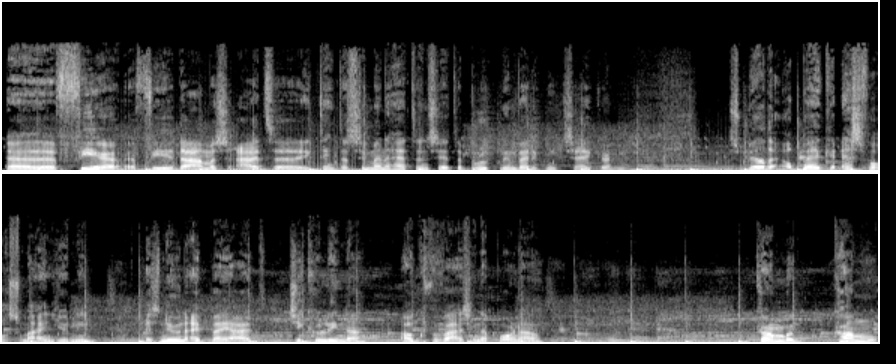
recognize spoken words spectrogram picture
Eh, vier, vier dames uit, eh, ik denk dat ze in Manhattan zitten. Brooklyn weet ik niet zeker. Speelde op BKS volgens mij in juni. Is nu een EP uit. Chicolina. Ook een verwijzing naar porno. Come, come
